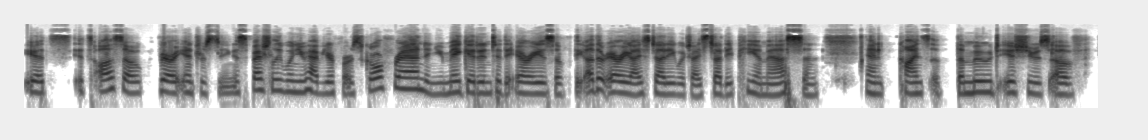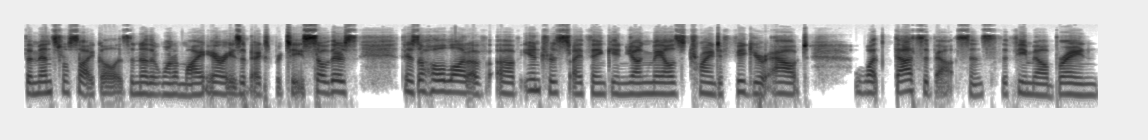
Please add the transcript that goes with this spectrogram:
it's it's also very interesting especially when you have your first girlfriend and you may get into the areas of the other area i study which i study pms and and kinds of the mood issues of the menstrual cycle is another one of my areas of expertise. So there's there's a whole lot of of interest i think in young males trying to figure out what that's about since the female brain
